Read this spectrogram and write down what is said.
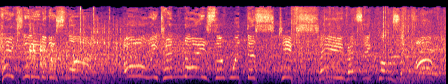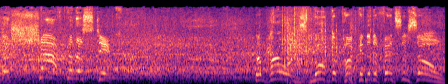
Takes it into the slot. Oh, he denies them with the stick save as it goes off the shaft of the stick. The Bruins move the puck in the defensive zone.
